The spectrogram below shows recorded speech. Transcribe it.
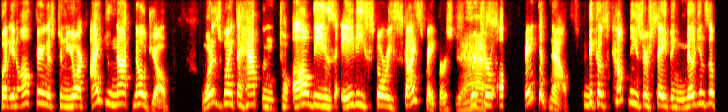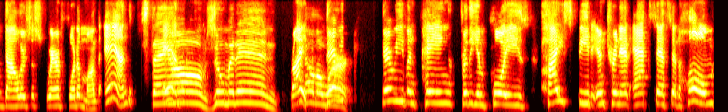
But in all fairness to New York, I do not know, Joe, what is going to happen to all these 80 story skyscrapers, which are all vacant now because companies are saving millions of dollars a square foot a month. And, Stay And- home, zoom it in, right, telework. they're even paying for the employees high speed internet access at home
